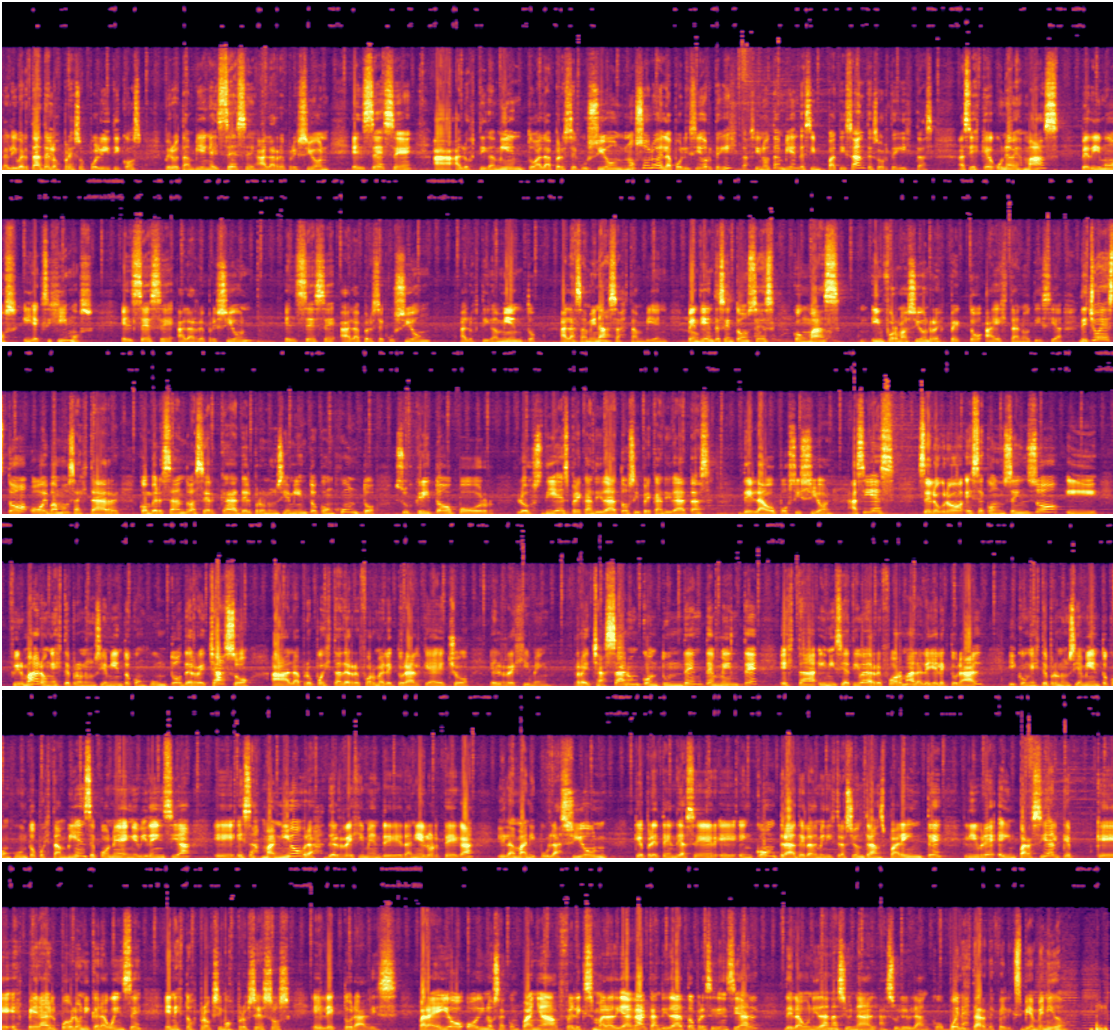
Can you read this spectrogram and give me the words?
la libertad de los presos políticos, pero también el cese a la represión, el cese al hostigamiento, a la persecución, no solo de la policía orteguista, sino también de simpatizantes orteguistas. Así es que una vez más pedimos y exigimos el cese a la represión, el cese a la persecución, al hostigamiento, a las amenazas también. Pendientes entonces con más información respecto a esta noticia. Dicho esto, hoy vamos a estar conversando acerca del pronunciamiento conjunto suscrito por los 10 precandidatos y precandidatas de la oposición. Así es, se logró ese consenso y firmaron este pronunciamiento conjunto de rechazo a la propuesta de reforma electoral que ha hecho el régimen rechazaron contundentemente esta iniciativa de reforma a la ley electoral y con este pronunciamiento conjunto pues también se pone en evidencia eh, esas maniobras del régimen de Daniel Ortega y la manipulación que pretende hacer eh, en contra de la administración transparente, libre e imparcial que, que espera el pueblo nicaragüense en estos próximos procesos electorales. Para ello, hoy nos acompaña Félix Maradiaga, candidato presidencial de la Unidad Nacional Azul y Blanco. Buenas tardes, Félix, bienvenido.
